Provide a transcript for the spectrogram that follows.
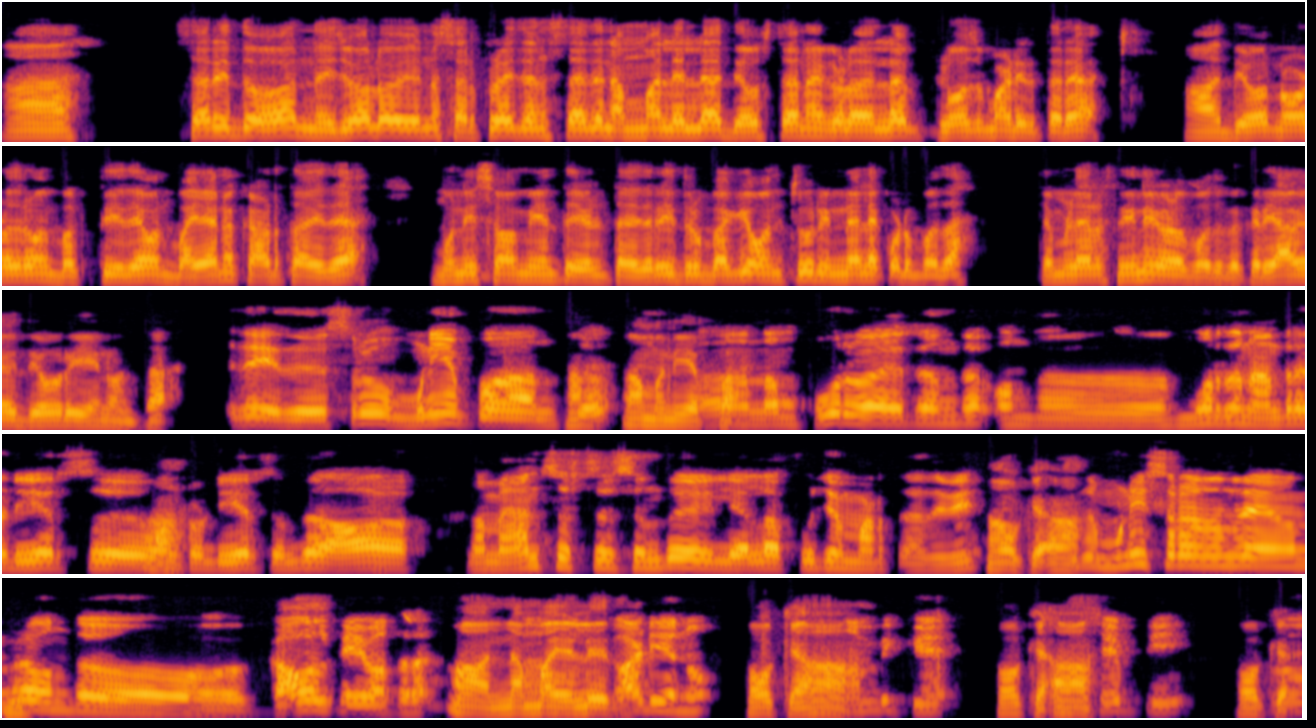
ಆ ಸರ್ ಇದು ನಿಜವಾಗ್ಲೂ ಏನೋ ಸರ್ಪ್ರೈಸ್ ಅನಿಸ್ತಾ ಇದೆ. ನಮ್ಮಲ್ಲೆಲ್ಲ ದೇವಸ್ಥಾನಗಳೆಲ್ಲ ಕ್ಲೋಸ್ ಮಾಡಿರ್ತಾರೆ. ಆ ದೇವ್ರು ನೋಡಿದ್ರೆ ಒಂದು ಭಕ್ತಿ ಇದೆ ಒಂದು ಭಯನೂ ಕಾಡ್ತಾ ಇದೆ. ಮುನಿಸ್ವಾಮಿ ಅಂತ ಹೇಳ್ತಾ ಇದ್ರೆ ಇದ್ರ ಬಗ್ಗೆ ಒಂಚೂರು ಹಿನ್ನೆಲೆ ಕೊಡ್ಬೋದಾ? ತಮಿಳರ್ ನೀನೇ ಹೇಳ್ಬೋದು ಬೇಕಾದ್ರೆ ಯಾವ್ಯಾವ ದೇವ್ರು ಏನು ಅಂತ. ಇದೆ ಇದು ಹೆಸರು ಮುನಿಯಪ್ಪ ಅಂತ. ಮುನಿಯಪ್ಪ. ನಮ್ ಪೂರ್ವ ಇದೊಂದು ಒಂದು more than hundred years. One twenty years ಒಂದು ಆ ನಮ್ಮ ಆನ್ಸೆಸ್ಟರ್ಸ್ ಇಂದ ಇಲ್ಲಿ ಎಲ್ಲಾ ಪೂಜೆ ಮಾಡ್ತಾ ಇದೀವಿ. ಓಕೆ ಹಾ ಇದು ಮುನೀಶ್ವರ ಅಂದ್ರೆ ಏನಂದ್ರೆ ಒಂದು ಕಾವಲ್ ದೈವ ತರ. ಹಾ ನಮ್ಮ ಎಲ್ಲಿ ಗಾಡಿಯನು ಓಕೆ ಹಾ ನಂಬಿಕೆ. ಓಕೆ ಹಾ ಸೇಫ್ಟಿ ಓಕೆ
